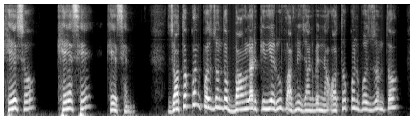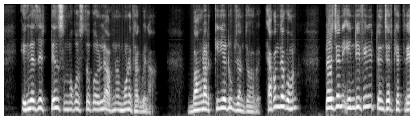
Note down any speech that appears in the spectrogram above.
খেয়েছো, খেয়েছে, খেয়েছেন। যতক্ষণ পর্যন্ত বাংলার ক্রিয়ারূপ আপনি জানবেন না, অতক্ষণ পর্যন্ত ইংরেজির টেন্স মুখস্থ করলে আপনার মনে থাকবে না। বাংলার ক্রিয়ারূপ জানতে হবে। এখন দেখুন, প্রেজেন্ট ইনডিফিনিট টেন্সের ক্ষেত্রে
